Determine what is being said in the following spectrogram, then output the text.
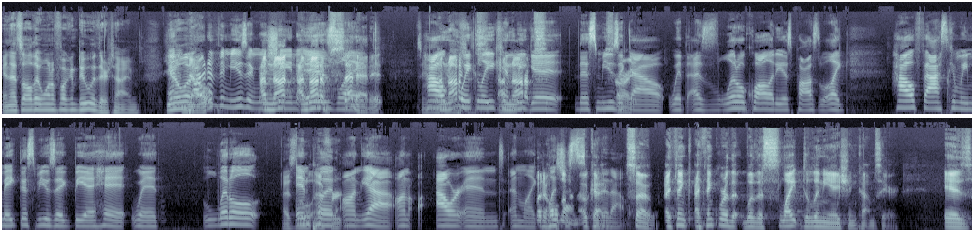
and that's all they want to fucking do with their time. You and know what? Part No. of the music I'm not. I'm not is, upset like, at it. How I'm not ups- quickly I'm can we ups- get this music out with as little mm. quality as possible? Like, how fast can we make this music be a hit with little As little input effort. on yeah on our end and like But let's hold on, okay. it out. So I think I think where the where the slight delineation comes here is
